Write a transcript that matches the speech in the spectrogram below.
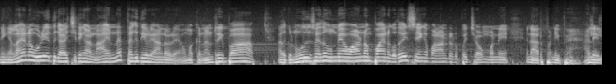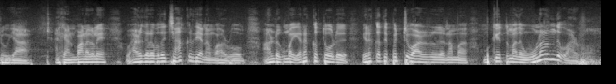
நீங்கள்லாம் என்ன ஊழியத்துக்கு அழைச்சிட்டீங்க? நான் என்ன தகுதியுடைய ஆண்டவரே? உமக்கு நன்றிப்பா. அதுக்கு நூறு சதவீதம் உண்மையாக வாழணும்ப்பா. எனக்கு உதவி செய்யுங்கப்பா. ஆண்டவர் போய் ஜெபம் பண்ணி என்னை அர்ப்பணிப்பேன். அலே லூயா அதுக்கு அன்பானங்களே வாழ்கிற போது ஜாக்கிரதையாக நம்ம வாழ்வோம். ஆண்டு இறக்கத்தோடு இறக்கத்தை இரக்கத்தை பெற்று வாழ்கிற நம்ம முக்கியத்துவம் அதை உணர்ந்து வாழ்வோம்.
